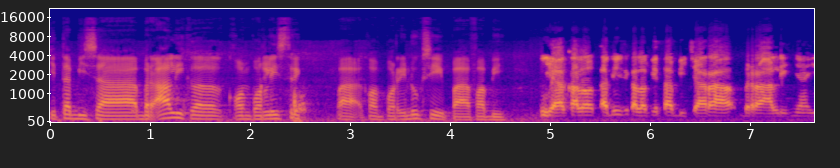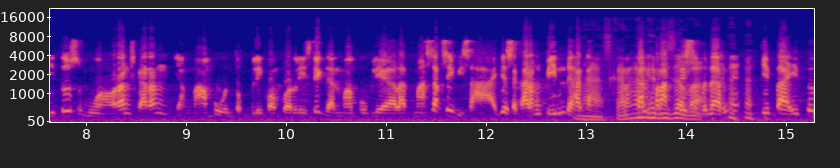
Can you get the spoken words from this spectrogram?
kita bisa beralih ke kompor listrik, Pak, kompor induksi, Pak Fabi? Ya kalau tadi kalau kita bicara beralihnya itu semua orang sekarang yang mampu untuk beli kompor listrik dan mampu beli alat masak sih bisa aja sekarang pindah nah, kan. Sekarang kan, kan praktis bisa, sebenarnya kita itu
